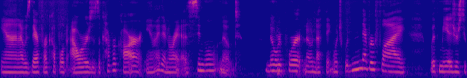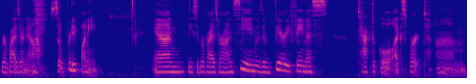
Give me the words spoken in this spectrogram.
and I was there for a couple of hours as a cover car, and I didn't write a single note. No report, no nothing, which would never fly with me as your supervisor now. So, pretty funny. And the supervisor on scene was a very famous tactical expert um,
